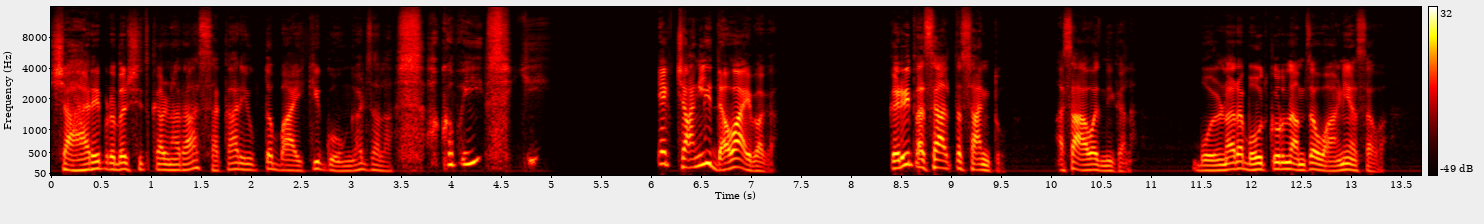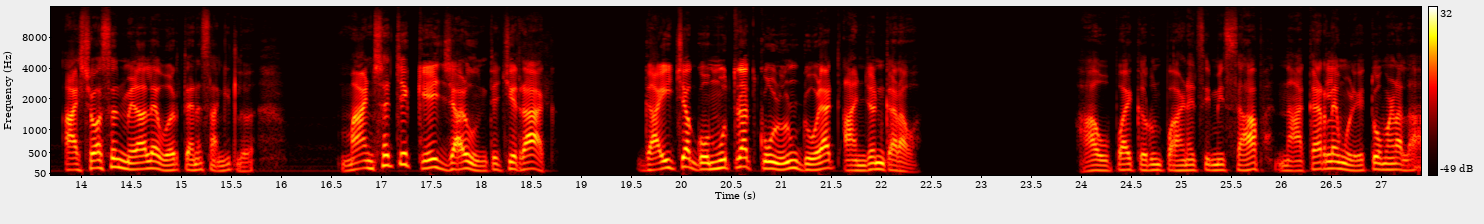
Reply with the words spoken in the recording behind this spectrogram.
शहारे प्रदर्शित करणारा सकारयुक्त बायकी गोंगाट झाला. अगं बाई एक चांगली दवा आहे बघा. करीत असाल तर सांगतो. असा आवाज निघाला. बोलणारा बहुत करून आमचा वाणी असावा. आश्वासन मिळाल्यावर त्यानं सांगितलं माणसाचे केस जाळून त्याची राख गाईच्या गोमूत्रात कोळून डोळ्यात आंजन करावा. हा उपाय करून पाहण्याचे मी साफ नाकारल्यामुळे तो म्हणाला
